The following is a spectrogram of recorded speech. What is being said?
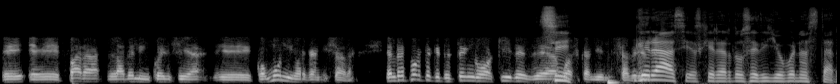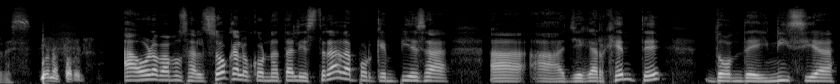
eh, eh, para la delincuencia eh, común y organizada. El reporte que te tengo aquí desde Aguascalientes. Gracias, Gerardo Cedillo. Buenas tardes. Buenas tardes. Ahora vamos al Zócalo con Natalia Estrada porque empieza a, a llegar gente donde inicia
